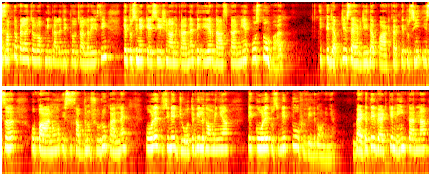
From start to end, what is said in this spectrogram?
ਸਭ ਤੋਂ ਪਹਿਲਾਂ ਚਲੋ ਆਪਣੀ ਗੱਲ ਜਿੱਥੋਂ ਚੱਲ ਰਹੀ ਸੀ ਕਿ ਤੁਸੀਂ ਨੇ ਕੇਸੀ ਇਸ਼ਨਾਨ ਕਰਨਾ ਹੈ ਤੇ ਇਹ ਅਰਦਾਸ ਕਰਨੀ ਹੈ। ਉਸ ਤੋਂ ਬਾਅਦ ਇੱਕ ਜਪਜੀ ਸਾਹਿਬ ਜੀ ਦਾ ਪਾਠ ਕਰਕੇ ਤੁਸੀਂ ਇਸ ਉਪਾਅ ਨੂੰ, ਇਸ ਸ਼ਬਦ ਨੂੰ ਸ਼ੁਰੂ ਕਰਨਾ ਹੈ। ਕੋਲੇ ਤੁਸੀਂ ਨੇ ਜੋਤ ਵੀ ਲਗਾਉਣੀ ਆ ਤੇ ਕੋਲੇ ਤੁਸੀਂ ਨੇ ਧੂਫ ਵੀ ਲਗਾਉਣੀ ਆ। ਬੈੱਡ ਤੇ ਬੈਠ ਕੇ ਨਹੀਂ ਕਰਨਾ,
